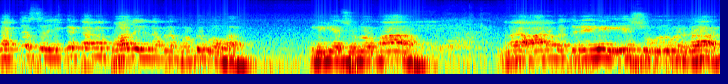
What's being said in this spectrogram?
கத்த சில இக்கட்டான பாதைகள் நம்மளை கொண்டு போவார். இல்லையா சொல்லுவோமா? அதனால ஆரம்பத்திலேயே இயேசு ஒருவர் தான்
